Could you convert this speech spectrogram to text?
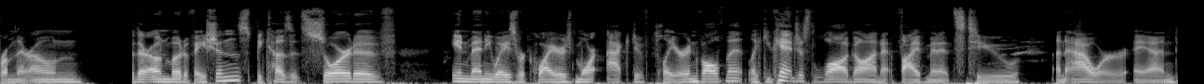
from their own their own motivations because it sort of in many ways requires more active player involvement. Like you can't just log on at 5 minutes to an hour and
